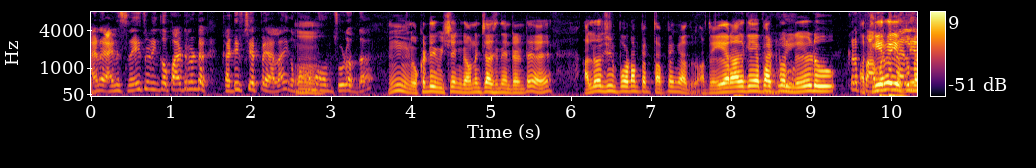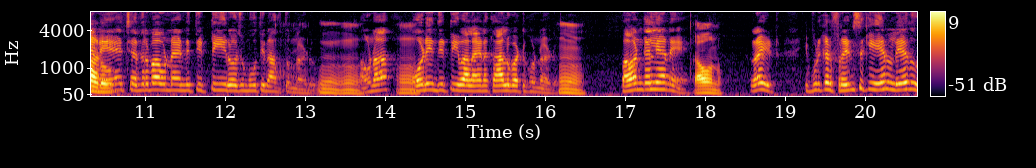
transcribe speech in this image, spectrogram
ఆయన ఆయన స్నేహితుడు ఇంకో పార్టీలో ఉంటే కటిఫ్ చెప్పేయాలా? ఇంకా మొహం మొహం చూడొద్దా? ఒకటి విషయం గమనించాల్సింది ఏంటంటే అల్లు అర్జున్ పోవడం పెద్ద తప్పేం కాదు. అతను ఏ రాజకీయ పార్టీలో లేడు ఇక్కడ క్లియర్గా పవన్ చెప్తున్నాడు. చంద్రబాబు నాయుడిని తిట్టి ఈ రోజు మూతి నాకుతున్నాడు. అవునా? మోడీని తిట్టి వాళ్ళ ఆయన కాళ్ళు పట్టుకున్నాడు. పవన్ కళ్యాణే. అవును. రైట్. ఇప్పుడు ఇక్కడ ఫ్రెండ్స్కి ఏం లేదు.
